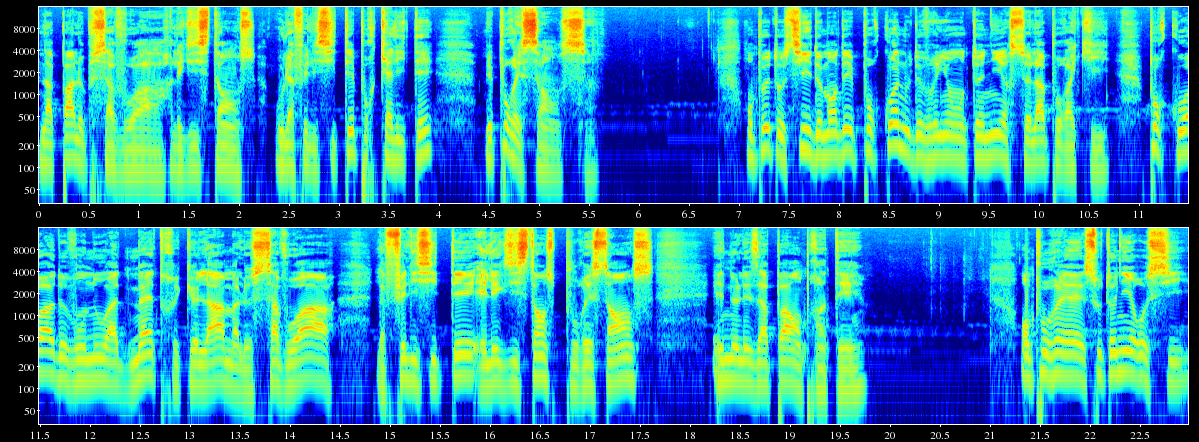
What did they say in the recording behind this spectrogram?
n'a pas le savoir, l'existence ou la félicité pour qualité, mais pour essence. On peut aussi demander pourquoi nous devrions tenir cela pour acquis. Pourquoi devons-nous admettre que l'âme a le savoir, la félicité et l'existence pour essence et ne les a pas empruntés On pourrait soutenir aussi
